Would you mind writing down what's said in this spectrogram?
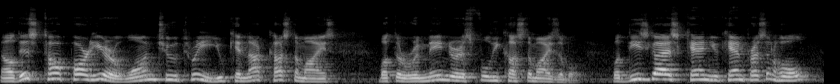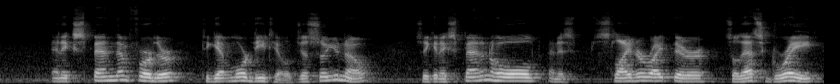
Now this top part here, one, two, three, you cannot customize, but the remainder is fully customizable. But these guys can, you can press and hold and expand them further to get more details, just so you know. So you can expand and hold and a slider right there. So that's great.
